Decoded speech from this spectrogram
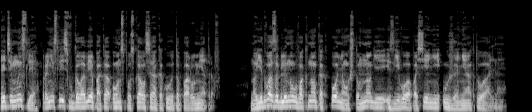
Эти мысли пронеслись в голове, пока он спускался какую-то пару метров но едва заглянул в окно, как понял, что многие из его опасений уже не актуальны.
